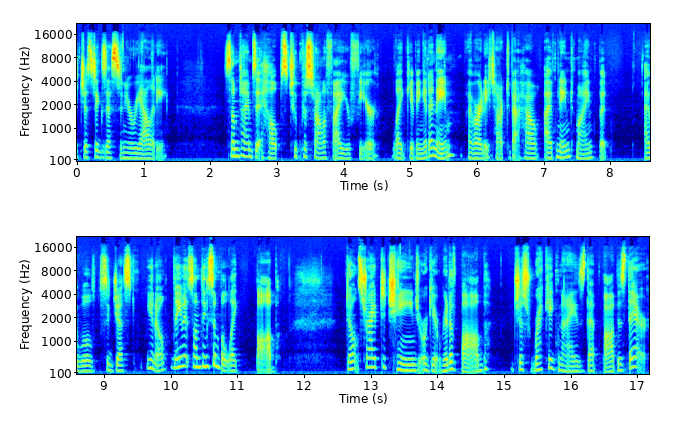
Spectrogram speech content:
it just exists in your reality. Sometimes it helps to personify your fear, like giving it a name. I've already talked about how I've named mine, but I will suggest, you know, name it something simple like Bob. Don't strive to change or get rid of Bob just recognize that Bob is there.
